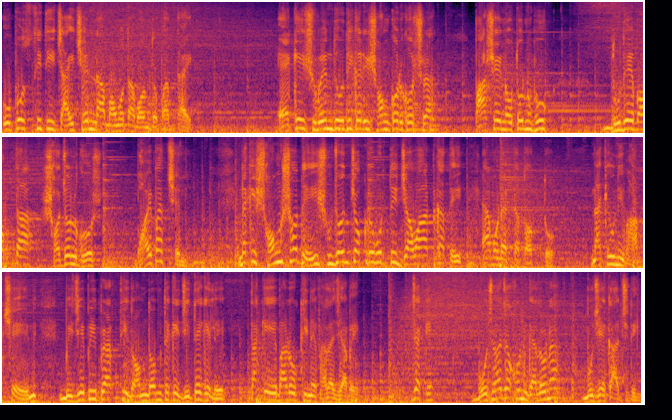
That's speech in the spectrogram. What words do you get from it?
উপস্থিতি চাইছেন না মমতা বন্দ্যোপাধ্যায়? একে শুভেন্দু অধিকারী শঙ্কর ঘোষরা, পাশে নতুন ভুক দুধে বক্তা সজল ঘোষ, ভয় পাচ্ছেন? নাকি সংসদে সুজন চক্রবর্তীর যাওয়া আটকাতে এমন একটা তত্ত্ব? নাকি উনি ভাবছেন বিজেপি প্রার্থী দমদম থেকে জিতে গেলে তাকে এবারও কিনে ফেলা যাবে? যাকে, বোঝা যখন গেল না, বুঝে কাজ নেই।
